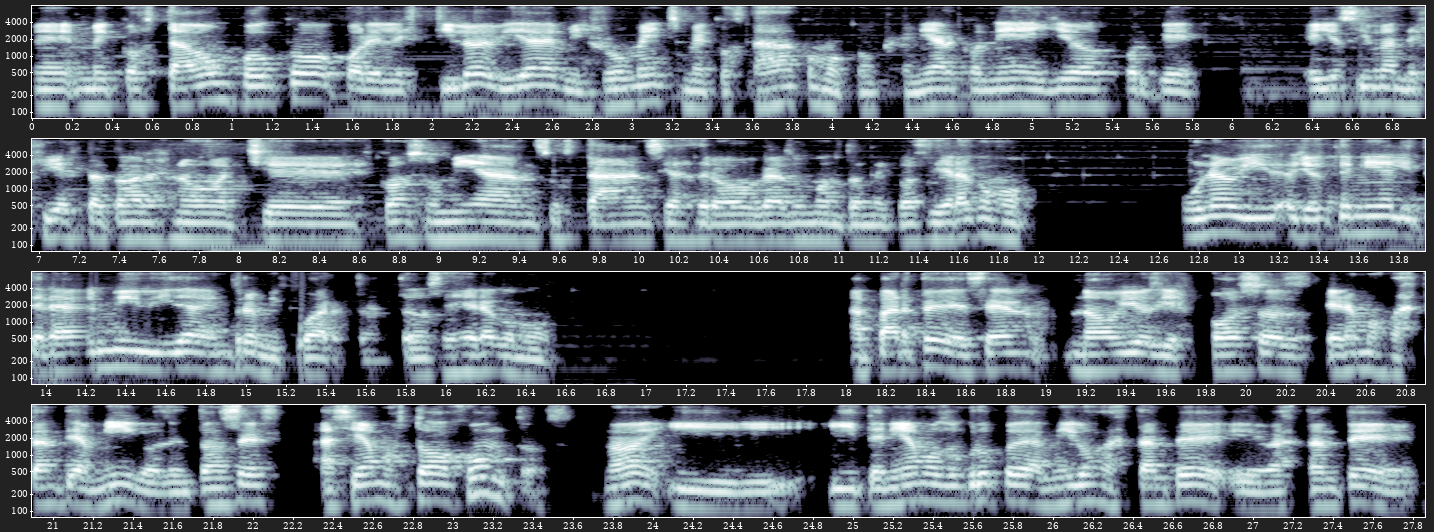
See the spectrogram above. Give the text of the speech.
me costaba un poco, por el estilo de vida de mis roommates, me costaba como congeniar con ellos, porque ellos iban de fiesta todas las noches, consumían sustancias, drogas, un montón de cosas. Y era como una vida, yo tenía literal mi vida dentro de mi cuarto. Entonces era como, aparte de ser novios y esposos, éramos bastante amigos. Entonces hacíamos todo juntos, ¿no? Y, teníamos un grupo de amigos bastante, eh, bastante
